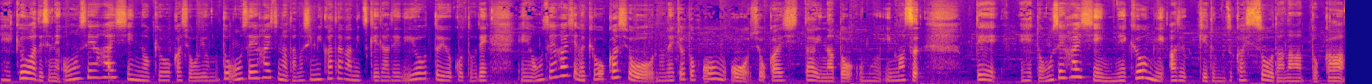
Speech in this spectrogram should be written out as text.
え今日はですね、音声配信の教科書を読むと音声配信の楽しみ方が見つけられるよということで、え音声配信の教科書のね、ちょっと本を紹介したたいなと思います。で、えーと、音声配信ね興味あるけど難しそうだなとか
